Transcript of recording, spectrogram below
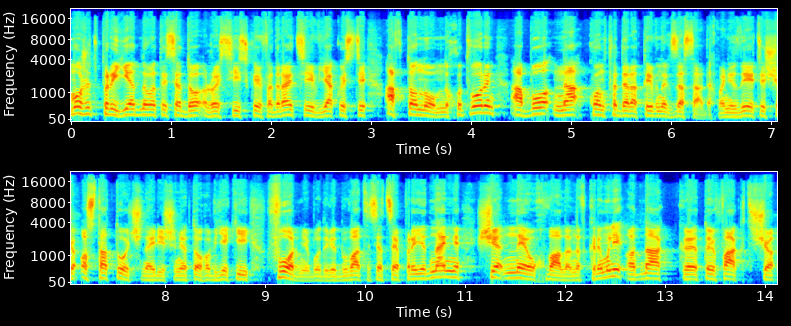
можуть приєднуватися до Російської Федерації в якості автономних утворень або на конфедеративних засадах. Мені здається, що остаточне рішення того, в якій формі буде відбуватися це приєднання, ще не ухвалено в Кремлі. Однак е, той факт, що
